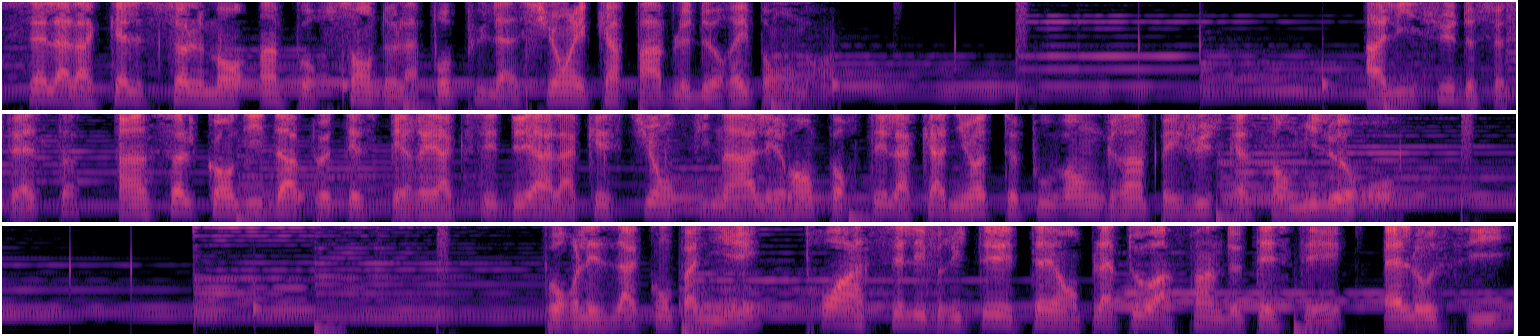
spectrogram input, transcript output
celle à laquelle seulement 1% de la population est capable de répondre. À l'issue de ce test, un seul candidat peut espérer accéder à la question finale et remporter la cagnotte pouvant grimper jusqu'à 100 000 euros. Pour les accompagner, trois célébrités étaient en plateau afin de tester, elles aussi,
